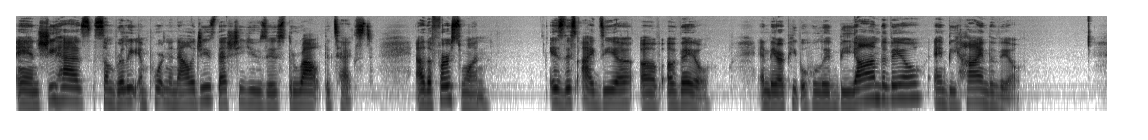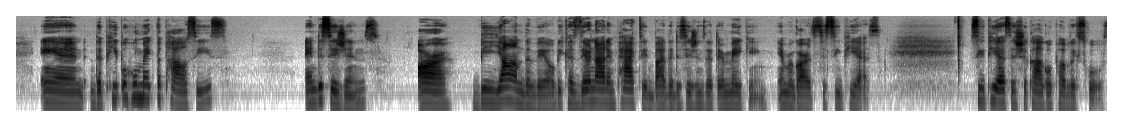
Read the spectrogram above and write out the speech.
And she has some really important analogies that she uses throughout the text. Uh, the first one is this idea of a veil, and there are people who live beyond the veil and behind the veil. And the people who make the policies and decisions are beyond the veil because they're not impacted by the decisions that they're making in regards to CPS. CPS is Chicago Public Schools.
